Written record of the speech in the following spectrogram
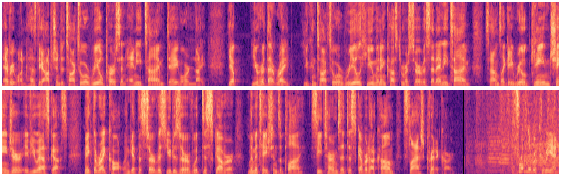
everyone has the option to talk to a real person anytime, day or night. Yep, you heard that right. You can talk to a real human in customer service at any time. Sounds like a real game changer if you ask us. Make the right call and get the service you deserve with Discover. Limitations apply. See terms at discover.com/slash credit card. From the Rookery End,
